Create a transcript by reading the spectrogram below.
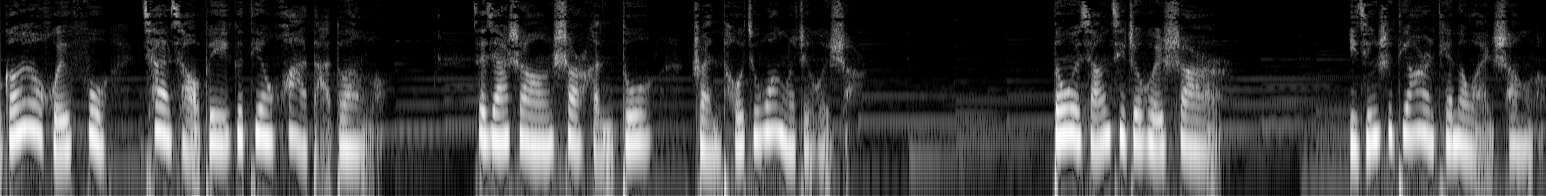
刚要回复，恰巧被一个电话打断了，再加上事儿很多，转头就忘了这回事儿。等我想起这回事儿，已经是第二天的晚上了。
